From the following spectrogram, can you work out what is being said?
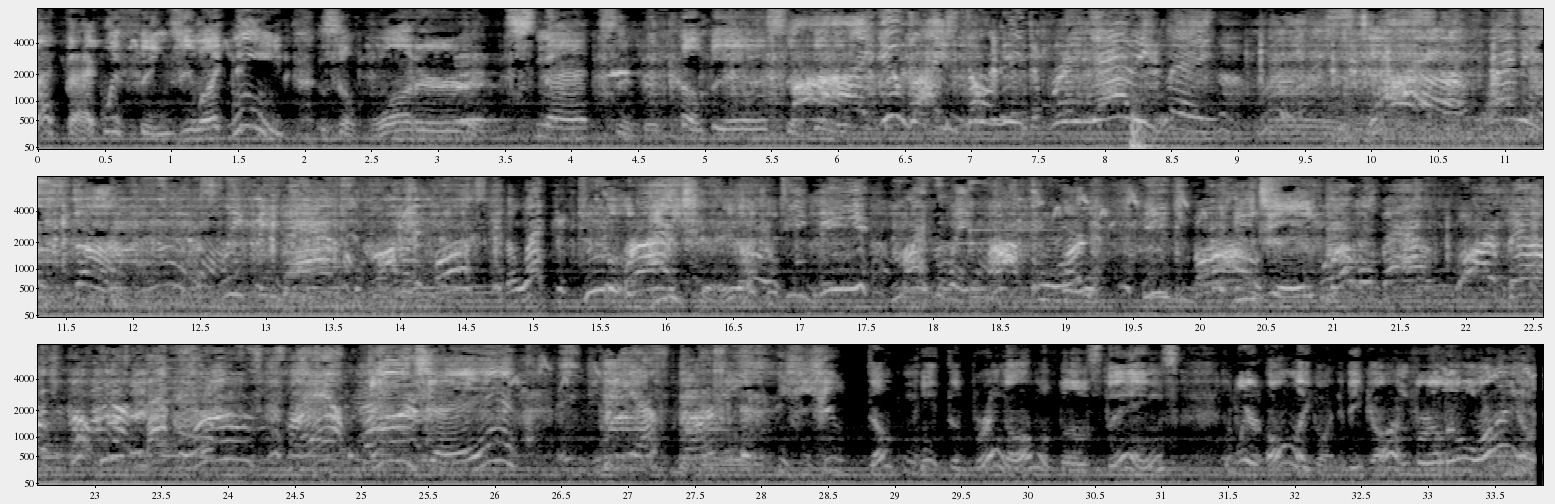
backpack with things you might need. Some water and snacks and a compass and... Ah, you guys don't need to bring anything. Stuff. Plenty of stuff. Sleeping bags, comic books, electric toothbrush, oh, a I TV,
